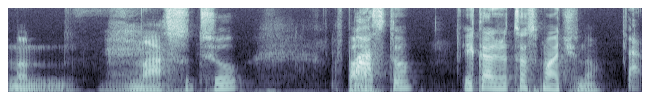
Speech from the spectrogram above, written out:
ну, в масу цю, в пасту, і каже, це смачно. Так.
